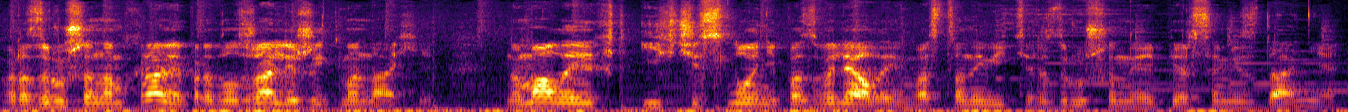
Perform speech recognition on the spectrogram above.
В разрушенном храме продолжали жить монахи, но малое их, их число не позволяло им восстановить разрушенные персами здания.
